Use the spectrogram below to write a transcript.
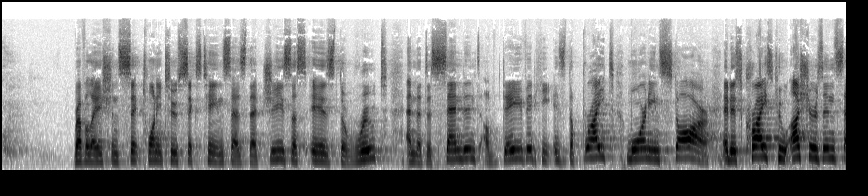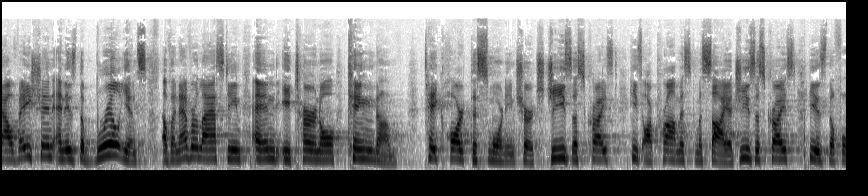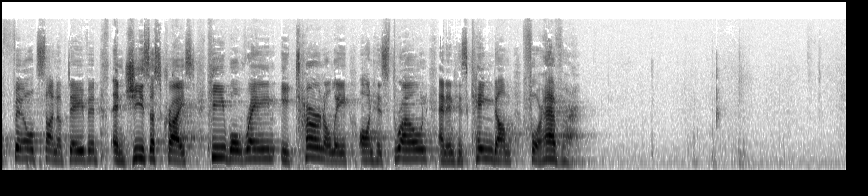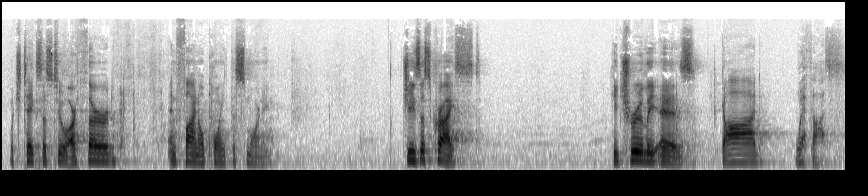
Revelation 22 16 says that Jesus is the root and the descendant of David. He is the bright morning star. It is Christ who ushers in salvation and is the brilliance of an everlasting and eternal kingdom. Take heart this morning, church. Jesus Christ, He's our promised Messiah. Jesus Christ, He is the fulfilled Son of David. And Jesus Christ, He will reign eternally on His throne and in His kingdom forever. Which takes us to our third and final point this morning Jesus Christ, He truly is God with us.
